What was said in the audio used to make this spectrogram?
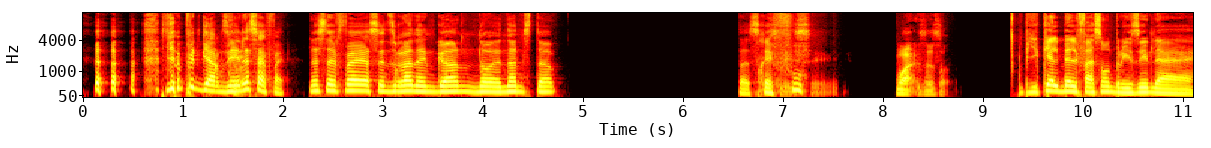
il n'y a plus de gardien. Laissez faire. Laissez faire. C'est du run and gun no- non-stop. Ça serait fou. Ouais, c'est ça. Puis quelle belle façon de briser la,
